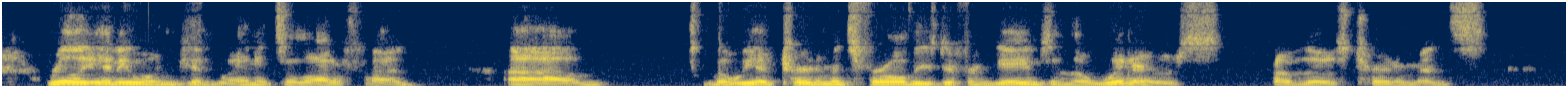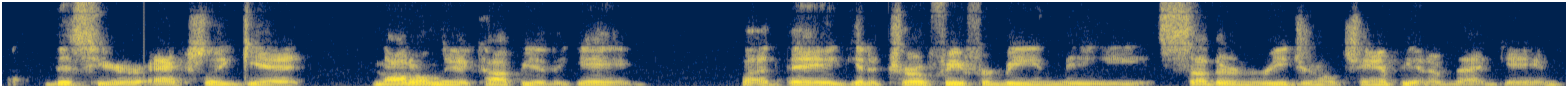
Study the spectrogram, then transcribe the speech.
really anyone can win. It's a lot of fun. Um, but we have tournaments for all these different games, and the winners of those tournaments this year actually get not only a copy of the game, but they get a trophy for being the Southern Regional Champion of that game,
